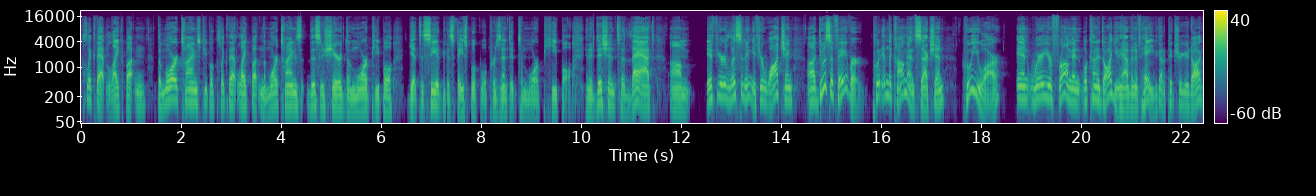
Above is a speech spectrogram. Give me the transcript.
click that like button. The more times people click that like button, the more times this is shared, the more people get to see it because Facebook will present it to more people. In addition to that, um, if you're listening, if you're watching, uh, do us a favor. Put in the comments section who you are and where you're from and what kind of dog you have. And if, hey, you got a picture of your dog,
